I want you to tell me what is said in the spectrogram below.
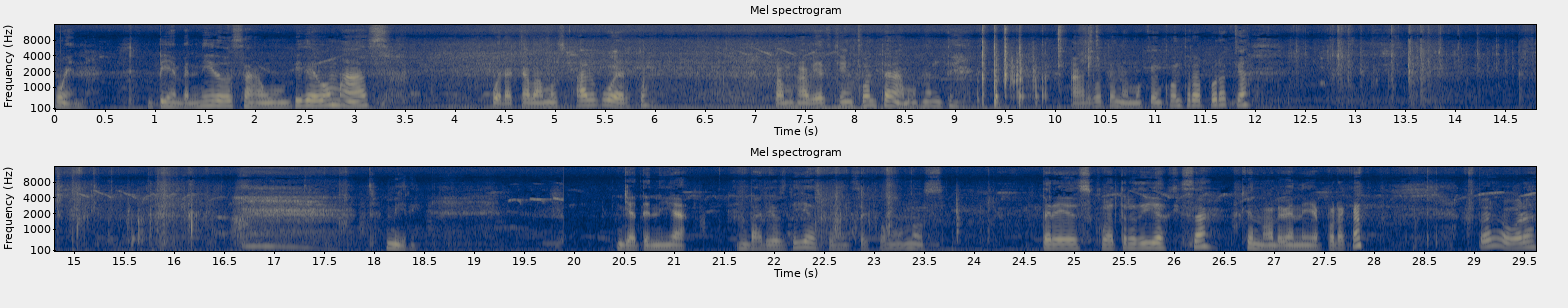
Bueno, bienvenidos a un video más. Por acá vamos al huerto. Vamos a ver qué encontramos, gente. Algo tenemos que encontrar por acá. Miren, ya tenía varios días, fíjense, como unos 3, 4 días quizá, que no le venía por acá. Pero ahora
